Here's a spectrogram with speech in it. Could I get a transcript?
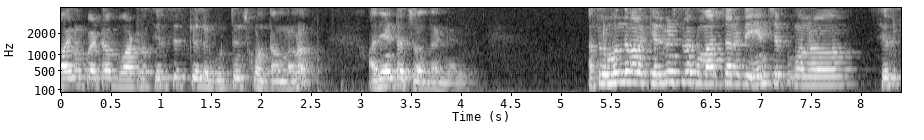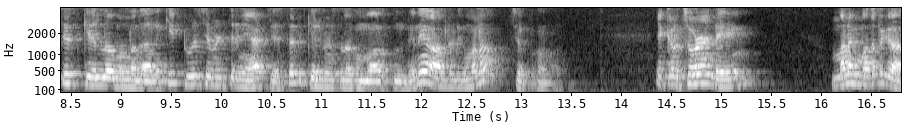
boiling point of water Celsius స్కేల్లో గుర్తుంచుకుంటాం మనం. అదేంటో చూద్దాం కానీ అసలు ముందు మనం కెల్విన్స్లోకి మార్చాలంటే ఏం చెప్పుకున్నాం? సెల్సియస్ స్కేల్లో ఉన్నదానికి టూ సెవెంటీ త్రీని యాడ్ చేస్తే అది కెల్విన్స్లోకి మారుతుంది అని ఆల్రెడీ మనం చెప్పుకున్నాం. ఇక్కడ చూడండి మనకు మొదటగా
